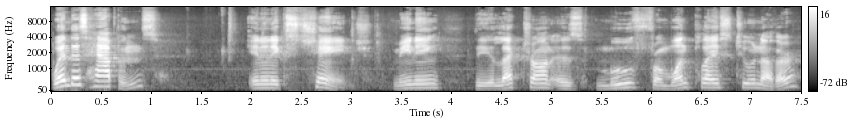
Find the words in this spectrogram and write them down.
When this happens in an exchange, meaning the electron is moved from one place to another,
